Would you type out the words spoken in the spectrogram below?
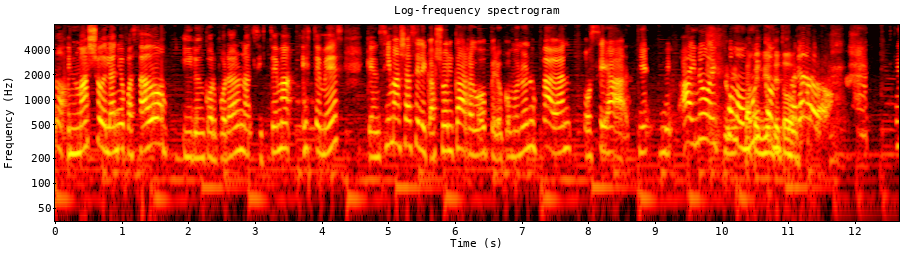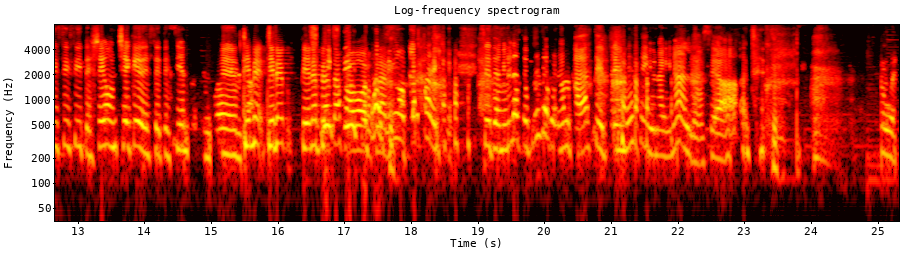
no, en mayo del año pasado y lo incorporaron al sistema este mes, que encima ya se le cayó el cargo, pero como no nos pagan, o sea, ay no, es como Está muy pendiente todo. Sí, sí, sí, te llega un cheque de 750. Tiene, tiene, tiene Sí, plata sí, a favor, claro. Tengo plata de que se terminó la sorpresa cuando me pagaste tres meses y un aguinaldo. O sea, pero bueno,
